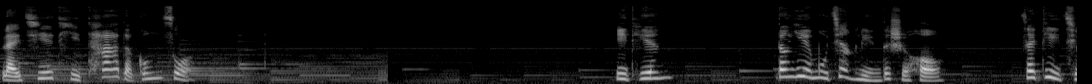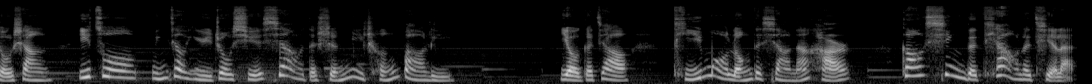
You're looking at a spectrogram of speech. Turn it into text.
来接替他的工作。一天，当夜幕降临的时候，在地球上一座名叫宇宙学校的神秘城堡里，有个叫提莫龙的小男孩，高兴地跳了起来。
